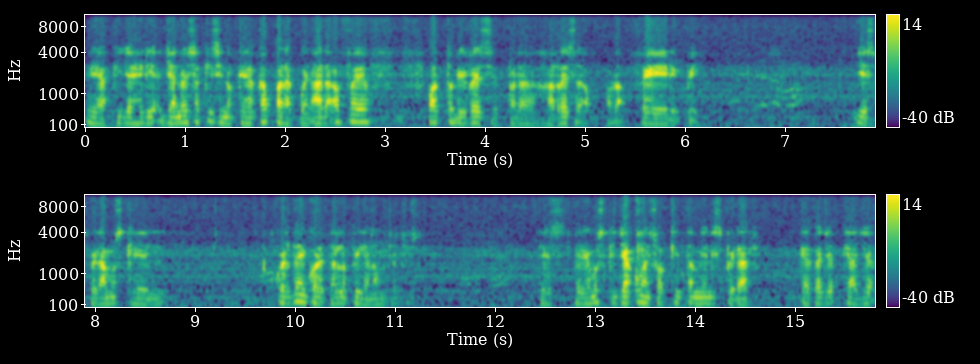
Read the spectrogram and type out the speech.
Y aquí ya sería, ya no es aquí sino que es acá para ahora fue factory reset para reset ahora FRP y esperamos que el recuerden de conectar la pila no muchachos esperemos que ya comenzó aquí también esperar que, haga, que, haya,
